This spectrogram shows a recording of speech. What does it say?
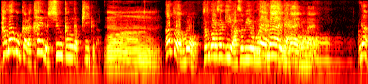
卵から帰る瞬間がピークなの。うん。あとはもそこから先遊びようがない。ないないのないが、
